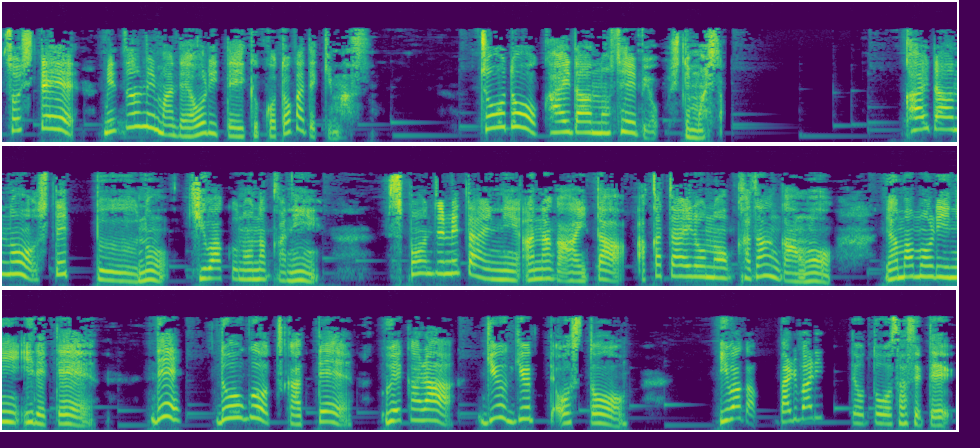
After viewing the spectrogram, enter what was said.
そして、湖まで降りていくことができます。ちょうど階段の整備をしてました。階段のステップの木枠の中に、スポンジみたいに穴が開いた赤茶色の火山岩を山盛りに入れて、で、道具を使って上からギュッギュッって押すと、岩がバリバリって音をさせて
